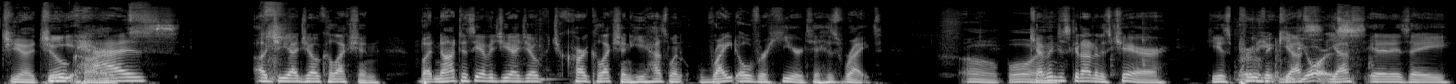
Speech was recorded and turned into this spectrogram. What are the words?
GI Joe he cards. has a GI Joe collection, but not does he have a GI Joe card collection. He has one right over here to his right. Oh boy, Kevin, just get out of his chair. He is Where do you proving keep yes, yours? yes, it is a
